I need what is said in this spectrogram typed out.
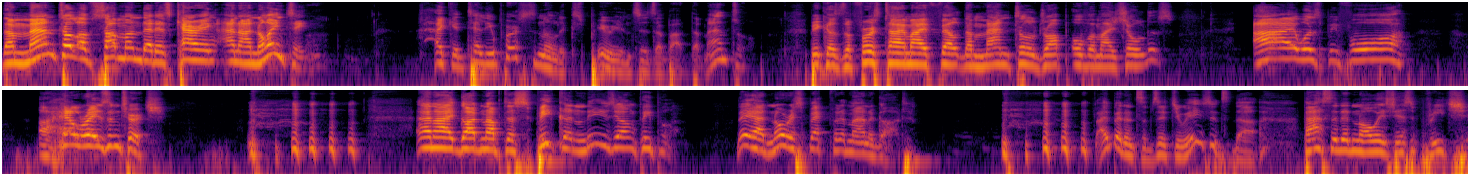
the mantle of someone that is carrying an anointing. I can tell you personal experiences about the mantle. Because the first time I felt the mantle drop over my shoulders, I was before a hell raising church. and I'd gotten up to speak, and these young people, they had no respect for the man of God. I've been in some situations now. Pastor didn't always just preach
